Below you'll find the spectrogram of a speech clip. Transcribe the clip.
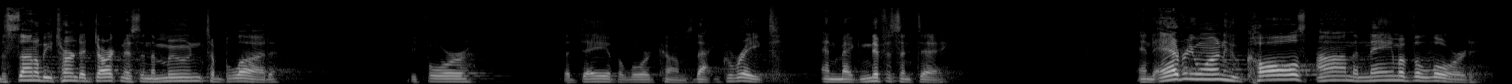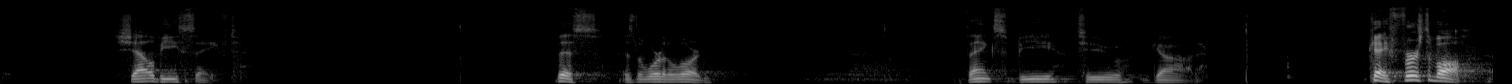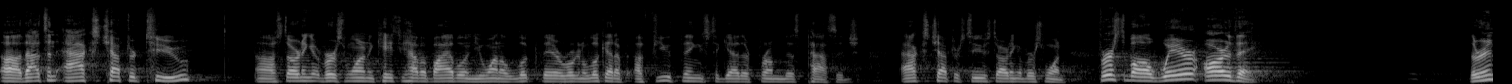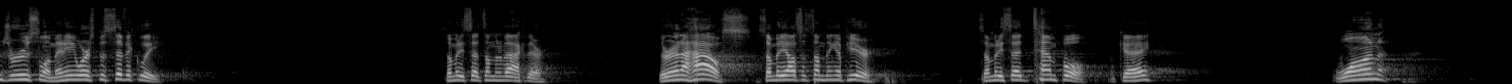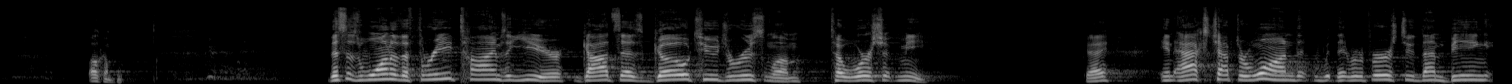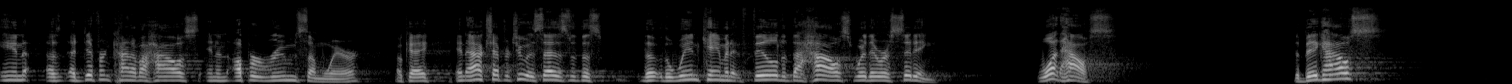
The sun will be turned to darkness and the moon to blood before the day of the Lord comes, that great and magnificent day. And everyone who calls on the name of the Lord shall be saved. This is the word of the Lord. Thanks be to God. Okay, first of all, uh, that's in Acts chapter 2, uh, starting at verse 1. In case you have a Bible and you want to look there, we're going to look at a, a few things together from this passage. Acts chapter 2, starting at verse 1. First of all, where are they? They're in Jerusalem. Anywhere specifically? Somebody said something back there. They're in a house. Somebody else said something up here. Somebody said temple, okay? One, welcome. This is one of the three times a year God says, Go to Jerusalem to worship me. Okay? in Acts chapter 1 that, refers to them being in a, a, different kind of a house in an upper room somewhere. Okay? In Acts chapter 2, it says that this, the, the wind came and it filled the house where they were sitting. What house? The big house?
